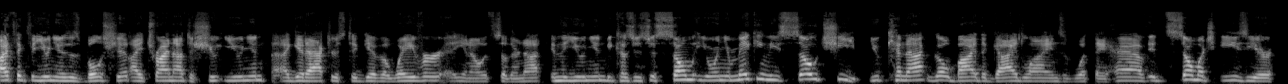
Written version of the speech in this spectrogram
I think the union is bullshit. I try not to shoot union. I get actors to give a waiver, you know, so they're not in the union because there's just so many. when you're making these so cheap, you cannot go by the guidelines of what they have. It's so much easier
